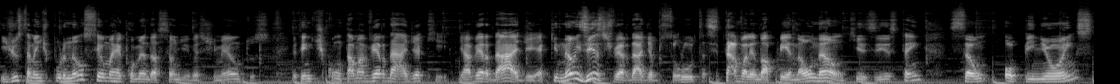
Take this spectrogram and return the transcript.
E justamente por não ser uma recomendação de investimentos, eu tenho que te contar uma verdade aqui. E a verdade é que não existe verdade absoluta se está valendo a pena ou não. O que existem são opiniões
